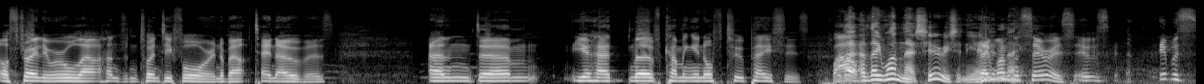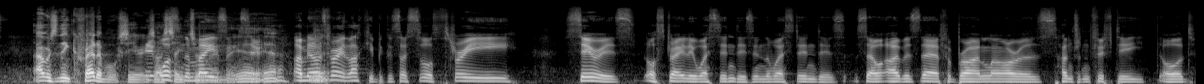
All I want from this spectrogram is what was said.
Australia were all out 124 in about 10 overs, and um, you had Merv coming in off two paces. Well, they, they won that series in the end. They didn't won they? the series. It was, it was, That was an incredible series. it I was seem an amazing remember. Yeah, series. yeah. I mean, I was very lucky because I saw three series Australia West Indies in the West Indies. So I was there for Brian Lara's 150 odd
